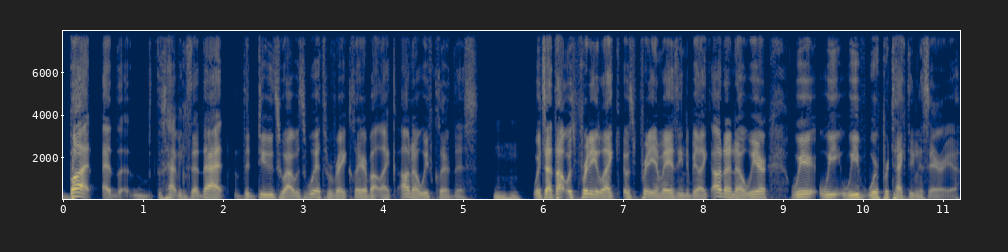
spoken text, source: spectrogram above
But uh, having said that, the dudes who I was with were very clear about like, oh no, we've cleared this. Mhm. Which I thought was pretty like it was pretty amazing to be like, oh no no we're we're we we we're protecting this area,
